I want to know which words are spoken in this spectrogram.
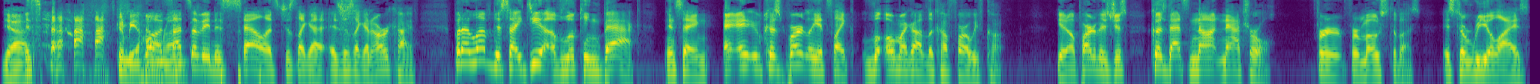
Yeah, it's, gonna be a home No, it's run. not something to sell. It's just like a it's just like an archive. But I love this idea of looking back and saying because partly it's like oh my god, look how far we've come. You know, part of it is just because that's not natural for for most of us is to realize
